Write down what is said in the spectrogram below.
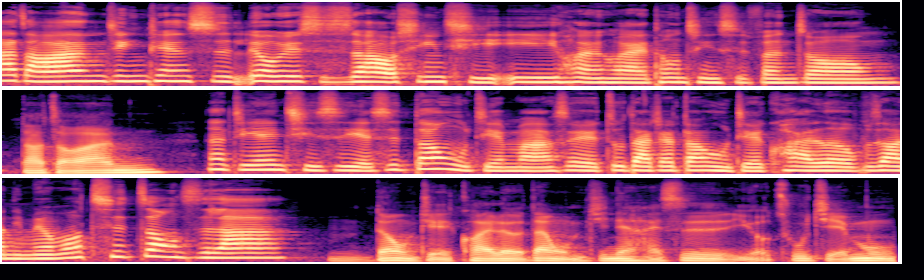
大家早安，今天是六月十四号星期一，欢迎回来通勤十分钟。大家早安。那今天其实也是端午节嘛，所以祝大家端午节快乐。不知道你们有没有吃粽子啦？嗯，端午节快乐。但我们今天还是有出节目。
